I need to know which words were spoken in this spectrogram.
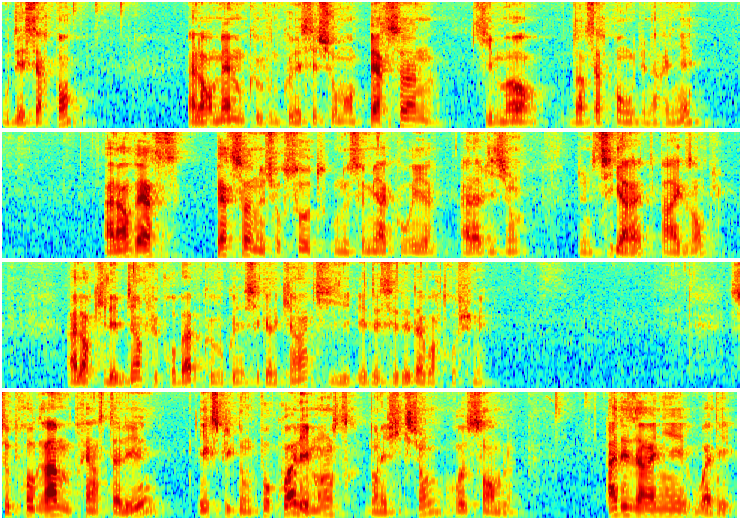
ou des serpents, alors même que vous ne connaissez sûrement personne qui est mort d'un serpent ou d'une araignée. A l'inverse, personne ne sursaute ou ne se met à courir à la vision d'une cigarette, par exemple, alors qu'il est bien plus probable que vous connaissiez quelqu'un qui est décédé d'avoir trop fumé. Ce programme préinstallé explique donc pourquoi les monstres dans les fictions ressemblent à des araignées ou à des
